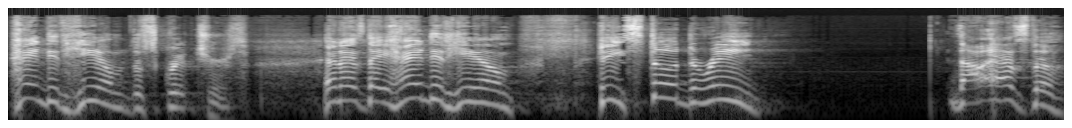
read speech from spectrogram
handed him the scriptures. And as they handed him, he stood to read. Now, as the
